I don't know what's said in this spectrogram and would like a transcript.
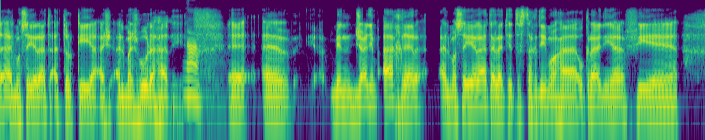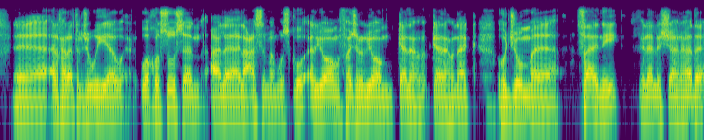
المسيرات التركية المجهولة هذه. نعم. من جانب آخر المسيرات التي تستخدمها أوكرانيا في الغارات الجوية وخصوصا على العاصمة موسكو. اليوم فجر اليوم كان كان هناك هجوم ثاني خلال الشهر هذا.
